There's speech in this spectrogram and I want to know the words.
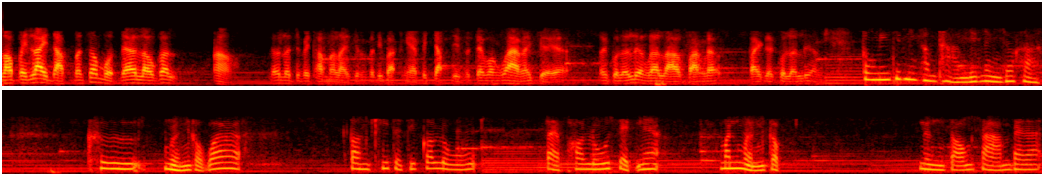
เราไปไล่ดับมันทั้งหมดแล้วเราก็อ้าวแล้วเราจะไปทำอะไรจะไปปฏิบัติไงไปจับจิตมันแต่ว่างๆเฉยๆมันคนละเรื่องละราวฟังแล้ว ไปกันคนละเรื่อง ตรงนี้ที่มีคำถามนิดนึงเจ้าค่ะ คือเหมือนกับว่า ตอนคิดแต่จิ๊บก็รู้ แต่พอรู้เสร็จเนี่ย มันเหมือนกับ หนึ่งสองสามไปล้ว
